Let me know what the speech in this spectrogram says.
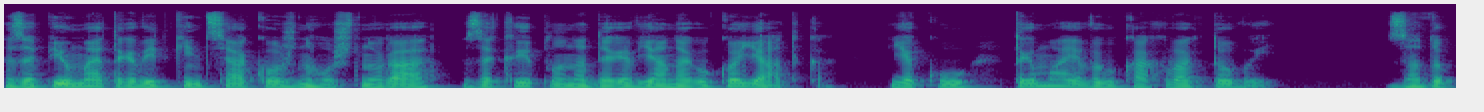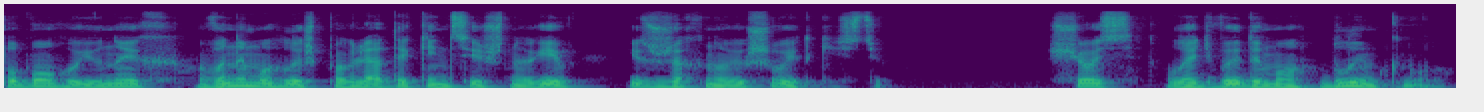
За півметра від кінця кожного шнура закріплена дерев'яна рукоятка, яку тримає в руках вартовий. За допомогою них вони могли шпорляти кінці шнурів із жахною швидкістю. Щось ледь видимо блимкнуло.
